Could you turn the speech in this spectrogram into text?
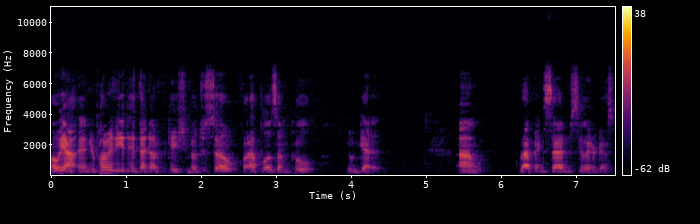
oh yeah, and you're probably need to hit that notification bell just so if I upload something cool, you'll get it. Um, that being said, see you later, guys.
